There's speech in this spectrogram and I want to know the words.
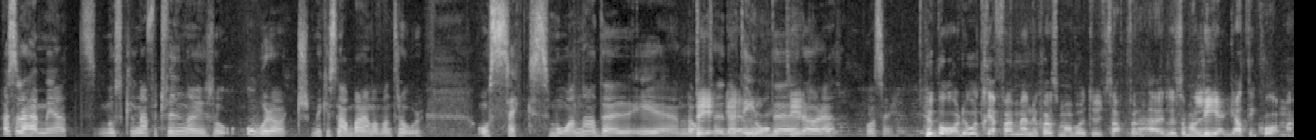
alltså det här med att musklerna förtvinar ju så oerhört mycket snabbare än vad man tror. Och sex månader är en lång Det tid att inte tid. röra på sig. Hur var det att träffa en människa som har varit utsatt för det här? Eller som har legat i koma?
